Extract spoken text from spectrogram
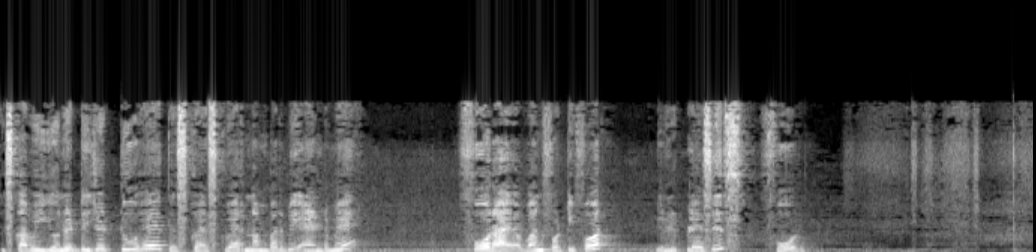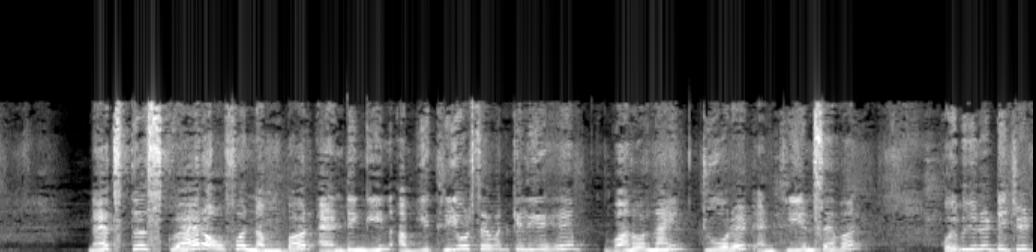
इसका भी यूनिट डिजिट टू है तो इसका स्क्वायर नंबर भी एंड में फोर आया। One forty four unit place is four next the square of a number ending in अब ये थ्री और सेवन के लिए है। वन और नाइन टू और eight and three and seven कोई भी यूनिट डिजिट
